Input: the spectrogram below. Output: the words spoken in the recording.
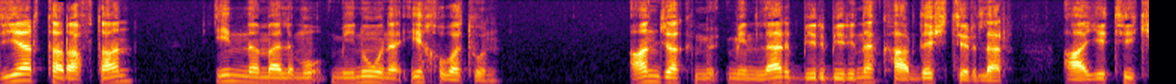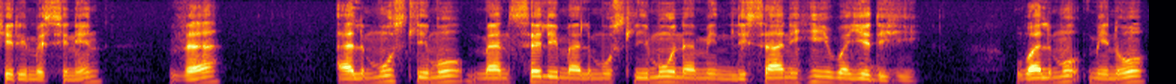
Diğer taraftan innemel mu'minune ihvetun ancak müminler birbirine kardeştirler ayeti kerimesinin ve el muslimu men selimel muslimune min lisanihi ve yedihi vel mu'minu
